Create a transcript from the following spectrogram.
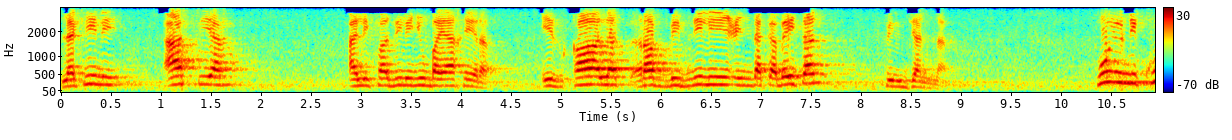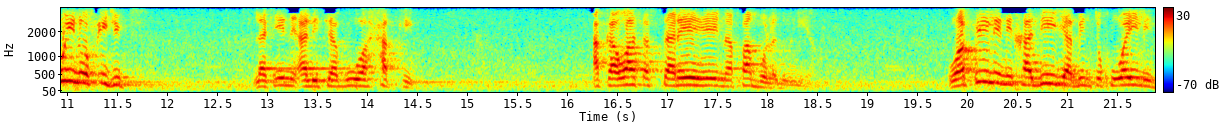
Lakini Asia alifadhili nyumba ya akhera idh qalat rabbi ibn li indaka baytan fil janna huyu ni queen of egypt. Lakini alichagua haki. Akawata starehe na pambo la dunia. Wa pili ni khadija bintu khuwailid.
